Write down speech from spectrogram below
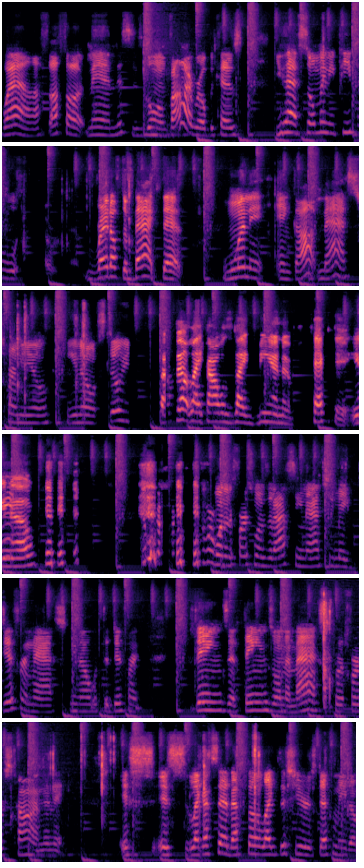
wow. I, I thought, man, this is going viral because you had so many people right off the back that wanted and got masks from you. You know, still I felt like I was like being protected, you know. you were one of the first ones that I seen that actually made different masks. You know, with the different things and themes on the mask for the first time, and it. It's it's like I said. I felt like this year is definitely the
